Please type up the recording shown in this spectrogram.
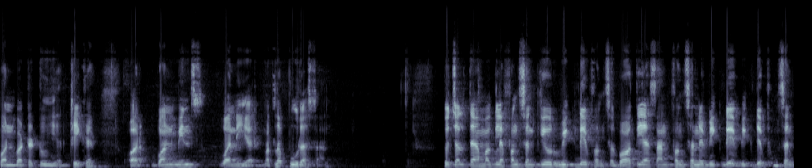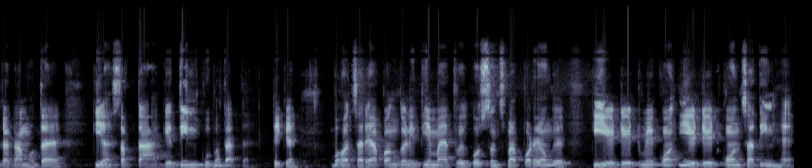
वन बटर टू ईयर ठीक है? और वन मीन्स वन ईयर मतलब पूरा साल। तो चलते हैं हम अगले फ़ंक्शन की ओर वीकडे फ़ंक्शन बहुत ही आसान फ़ंक्शन है वीकडे वीकडे फ़ंक्शन का काम होता है कि यह सप्ताह के दिन को बताता है, ठीक है? बहुत सारे आप अंक गणितीय मैथ के क्वेश्चंस में आप पढ़े होंगे कि ये डेट में कौन, ये डेट कौन सा दिन है,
